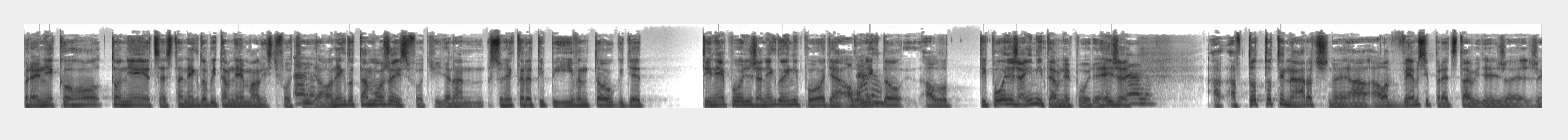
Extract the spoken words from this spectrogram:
pre niekoho to nie je cesta. Niekto by tam nemal ísť fotiť, ano. ale niekto tam môže ísť fotiť. A na, sú niektoré typy eventov, kde ty nepôjdeš a niekto iný pôjde, alebo, niekto, alebo ty pôjdeš a iný tam nepôjde. Hej, že, a, a to, to je náročné, a, ale viem si predstaviť, hej, že, že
